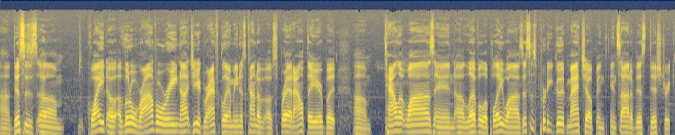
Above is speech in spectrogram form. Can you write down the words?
uh, this is. Um, quite a, a, little rivalry, not geographically. I mean, it's kind of spread out there, but um, talent wise and uh, level of play wise, this is pretty good matchup in, inside of this district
